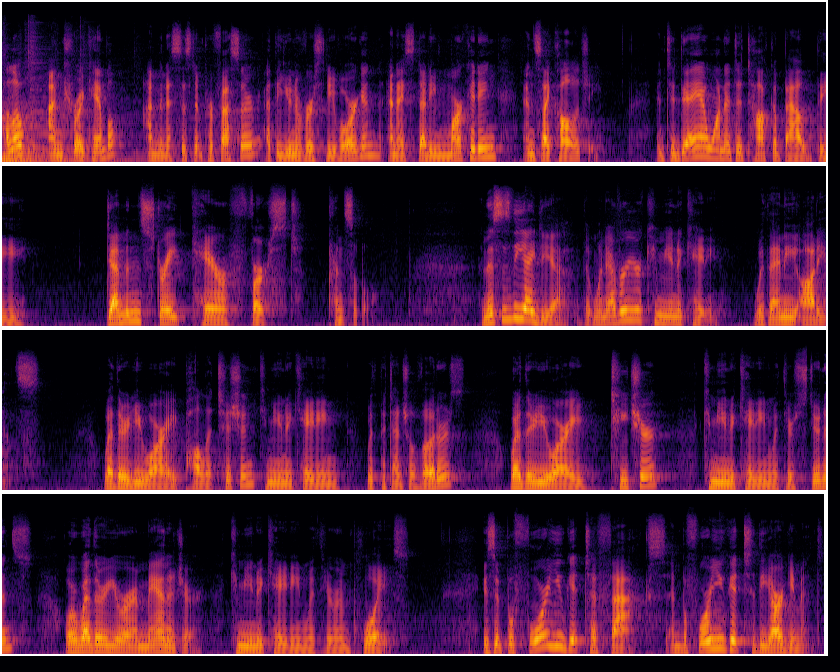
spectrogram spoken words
Hello, I'm Troy Campbell. I'm an assistant professor at the University of Oregon, and I study marketing and psychology. And today I wanted to talk about the demonstrate care first principle. And this is the idea that whenever you're communicating with any audience, whether you are a politician communicating with potential voters, whether you are a teacher communicating with your students, or whether you're a manager communicating with your employees, is that before you get to facts and before you get to the argument,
